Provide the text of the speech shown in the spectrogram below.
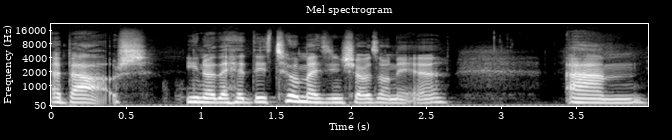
about, you know, they had these two amazing shows on air, um,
